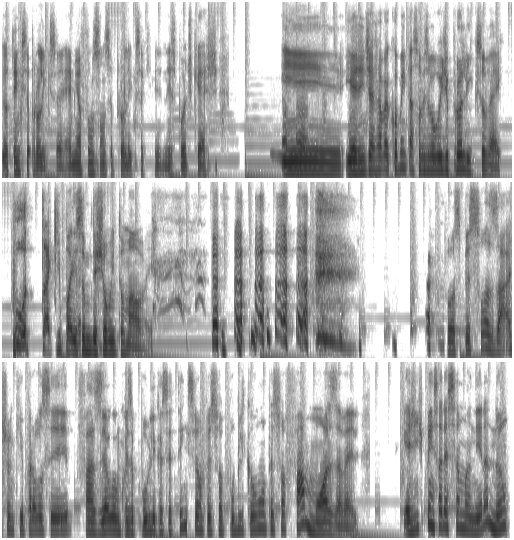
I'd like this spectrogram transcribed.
eu tenho que ser prolixo. É minha função ser prolixo aqui nesse podcast. E, e a gente já, já vai comentar sobre esse bagulho de prolixo, velho. Puta que pariu, isso me deixou muito mal, velho. Pô, as pessoas acham que pra você fazer alguma coisa pública, você tem que ser uma pessoa pública ou uma pessoa famosa, velho. E a gente pensar dessa maneira, não,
